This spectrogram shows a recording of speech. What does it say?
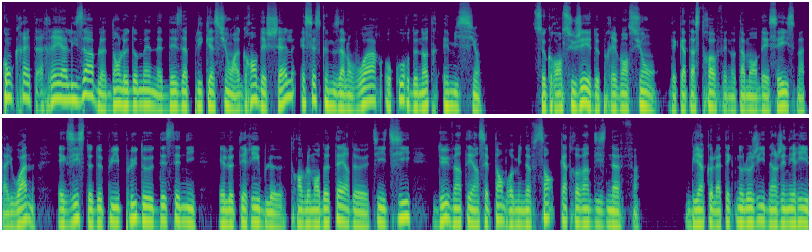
concrètes réalisables dans le domaine des applications à grande échelle et c'est ce que nous allons voir au cours de notre émission. Ce grand sujet de prévention des catastrophes et notamment des séismes à Taïwan existe depuis plus de décennies et le terrible tremblement de terre de Tiichi du 21 septembre 1999. Bien que la technologie d'ingénierie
